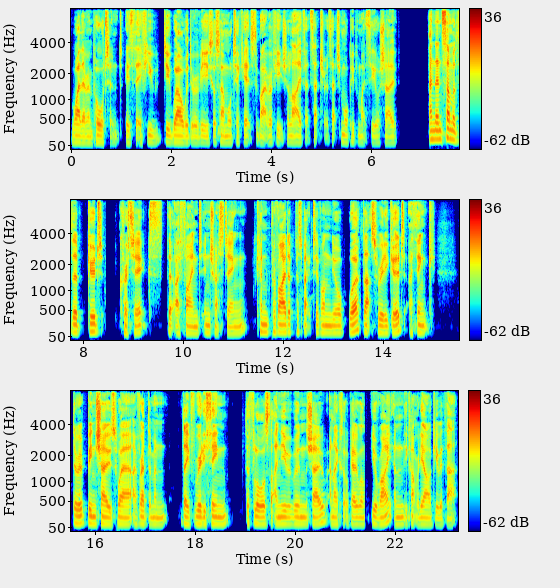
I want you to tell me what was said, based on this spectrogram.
why they're important. Is that if you do well with the reviews, you'll sell more tickets. It might have a future life, etc., etc. More people might see your show, and then some of the good critics that I find interesting can provide a perspective on your work. That's really good. I think there have been shows where I've read them and they've really seen the flaws that I knew were in the show. And I sort of go, well, you're right. And you can't really argue with that.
